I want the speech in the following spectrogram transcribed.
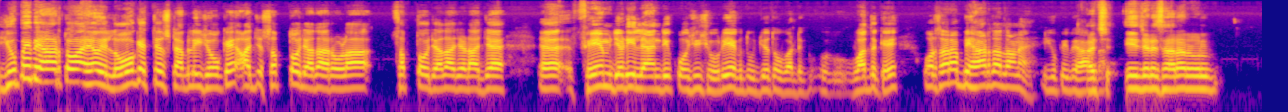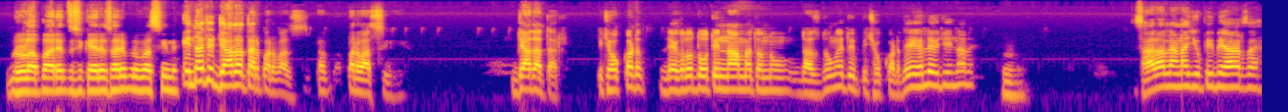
ਯੂਪੀ ਬਿਹਾਰ ਤੋਂ ਆਏ ਹੋਏ ਲੋਕ ਇੱਥੇ ਸਟੈਬਲਿਸ਼ ਹੋ ਕੇ ਅੱਜ ਸਭ ਤੋਂ ਜ਼ਿਆਦਾ ਰੋਲਾ ਸਭ ਤੋਂ ਜ਼ਿਆਦਾ ਜਿਹੜਾ ਅੱਜ ਫੇਮ ਜਿਹੜੀ ਲੈਣ ਦੀ ਕੋਸ਼ਿਸ਼ ਹੋ ਰਹੀ ਹੈ ਇੱਕ ਦੂਜੇ ਤੋਂ ਵੱਧ ਵੱਧ ਕੇ ਔਰ ਸਾਰਾ ਬਿਹਾਰ ਦਾ ਲਾਣਾ ਹੈ ਯੂਪੀ ਬਿਹਾਰ ਦਾ। ਅੱਛਾ ਇਹ ਜਿਹੜੇ ਸਾਰਾ ਰੋਲ ਰੋਲਾ ਪਾ ਰਹੇ ਤੁਸੀਂ ਕਹਿ ਰਹੇ ਸਾਰੇ ਪ੍ਰਵਾਸੀ ਨੇ? ਇਹਨਾਂ ਚੋਂ ਜ਼ਿਆਦਾਤਰ ਪ੍ਰਵਾਸ ਪ੍ਰਵਾਸੀ ਜ਼ਿਆਦਾਤਰ। ਪਿਛੋਕੜ ਦੇਖ ਲਓ ਦੋ ਤਿੰਨ ਨਾਮ ਮੈਂ ਤੁਹਾਨੂੰ ਦੱਸ ਦੂੰਗਾ ਤੁਸੀਂ ਪਿਛੋਕੜ ਦੇਖ ਲਿਓ ਜੀ ਇਹਨਾਂ ਦੇ। ਸਾਰਾ ਲੈਣਾ ਯੂਪੀ ਬਿਹਾਰ ਦਾ। ਹੈ।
